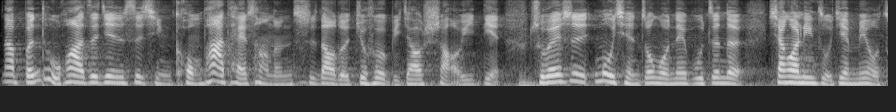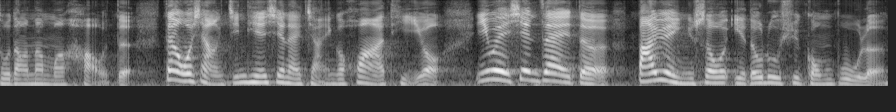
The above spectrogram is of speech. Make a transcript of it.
那本土化这件事情，恐怕台厂能吃到的就会比较少一点，除非是目前中国内部真的相关零组件没有做到那么好的。但我想今天先来讲一个话题哦，因为现在的八月营收也都陆续公布了，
